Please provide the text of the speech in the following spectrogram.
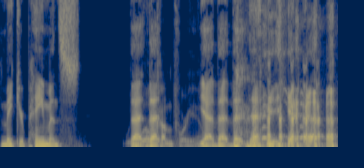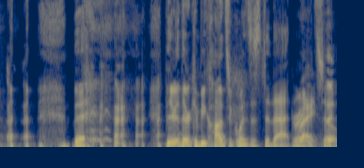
make your payments, That- will that- come for you. yeah, that that, that yeah, that- there there can be consequences to that, right? right. So,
